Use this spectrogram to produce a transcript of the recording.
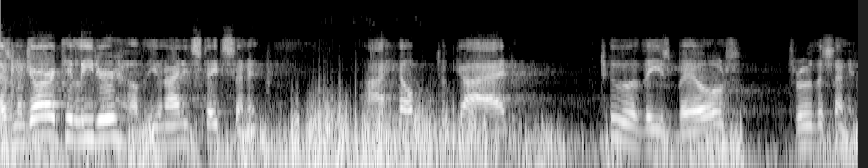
As Majority Leader of the United States Senate, I helped to guide two of these bills through the Senate.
